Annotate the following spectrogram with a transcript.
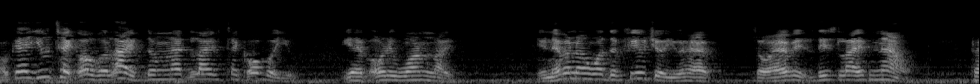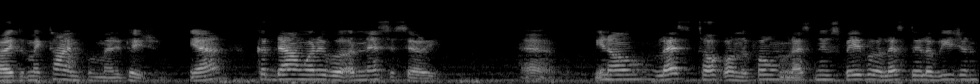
Okay? You take over life. Don't let life take over you. You have only one life. You never know what the future you have. So have it this life now. Try to make time for meditation. Yeah? Cut down whatever unnecessary. Uh, you know, less talk on the phone, less newspaper, less television,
